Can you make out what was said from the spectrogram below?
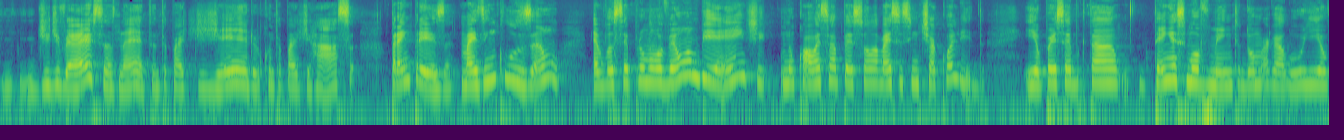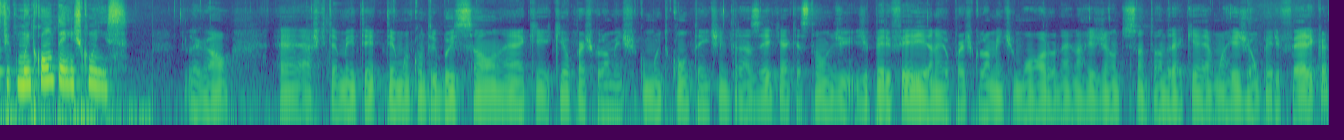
de diversas, né, tanto a parte de gênero quanto a parte de raça, para a empresa. Mas inclusão é você promover um ambiente no qual essa pessoa vai se sentir acolhida. E eu percebo que tá, tem esse movimento do Magalu e eu fico muito contente com isso. Legal. É, acho que também tem, tem uma contribuição né, que, que eu particularmente fico muito contente em trazer, que é a questão de, de periferia. Né? Eu particularmente moro né, na região de Santo André, que é uma região periférica,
